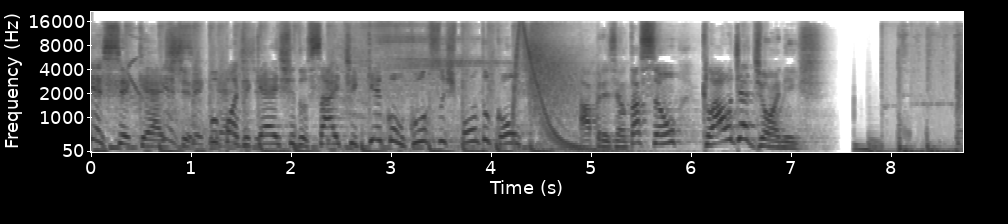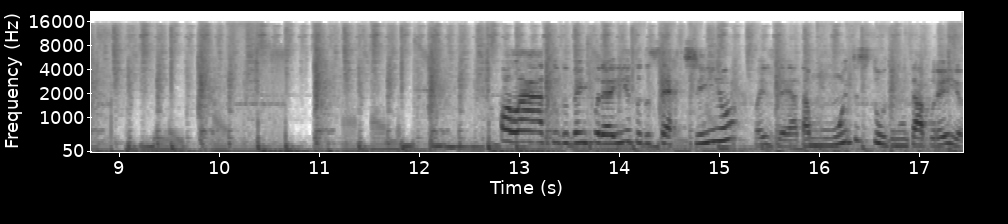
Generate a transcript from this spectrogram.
QCcast, o podcast do site qconcursos.com. Apresentação: Cláudia Jones. Olá, tudo bem por aí? Tudo certinho? Pois é, tá muito estudo, não tá por aí?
